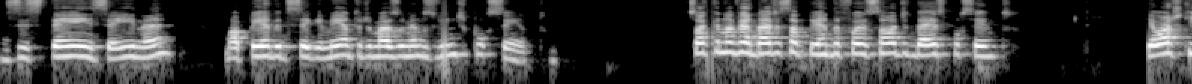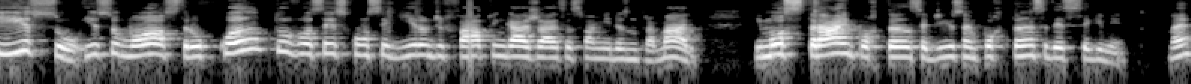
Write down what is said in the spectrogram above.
desistência aí, né? Uma perda de segmento de mais ou menos 20%. Só que, na verdade, essa perda foi só de 10%. Eu acho que isso, isso mostra o quanto vocês conseguiram, de fato, engajar essas famílias no trabalho e mostrar a importância disso, a importância desse segmento. Né?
